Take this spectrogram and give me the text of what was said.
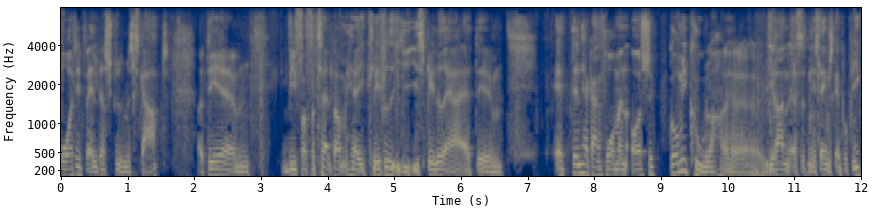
hurtigt valgte at skyde med skarpt. Og det, øh, vi får fortalt om her i klippet i, i spillet, er, at, øh, at den her gang bruger man også gummikugler. Øh, Iran, altså den islamiske republik,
